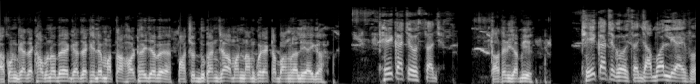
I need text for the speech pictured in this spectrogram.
এখন গেঁজা খাব না বে খেলে মাথা হট হয়ে যাবে। পাঁচ দোকান যা আমার নাম করে একটা বাংলালি আয়গা। ঠিক আছে ওস্তাদ। তাড়াতাড়ি যাবি? ঠিক আছে গো ওস্তাদ যাব আর লিয়ে আইবো।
